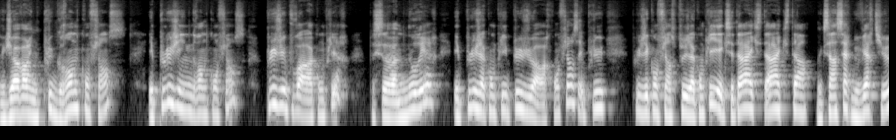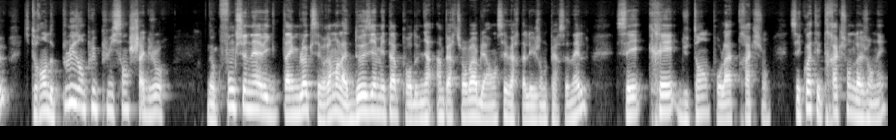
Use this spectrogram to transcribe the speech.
Donc, je vais avoir une plus grande confiance, et plus j'ai une grande confiance, plus je vais pouvoir accomplir, parce que ça va me nourrir, et plus j'accomplis, plus je vais avoir confiance, et plus, plus j'ai confiance, plus j'accomplis, etc., etc., etc. Donc, c'est un cercle vertueux qui te rend de plus en plus puissant chaque jour. Donc, fonctionner avec TimeBlock, c'est vraiment la deuxième étape pour devenir imperturbable et avancer vers ta légende personnelle. C'est créer du temps pour la traction. C'est quoi tes tractions de la journée?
